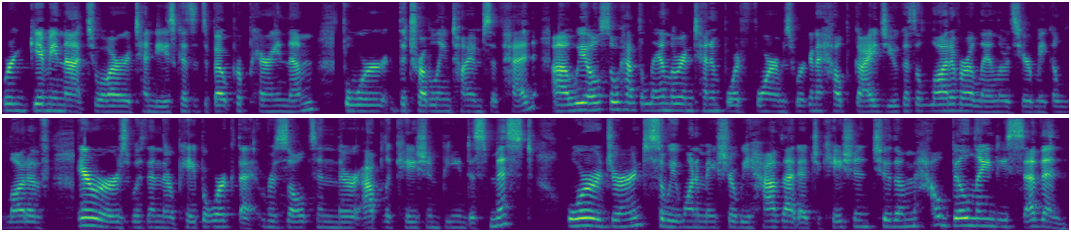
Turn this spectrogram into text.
we're giving that to our attendees because it's about preparing them for the troubling times ahead. Uh, we also have the landlord and tenant board forms. We're going to help guide you because a lot of our landlords here make a lot of errors within their paperwork that results in their application being dismissed or adjourned. So we want to make sure we have that education to them, how Bill 97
